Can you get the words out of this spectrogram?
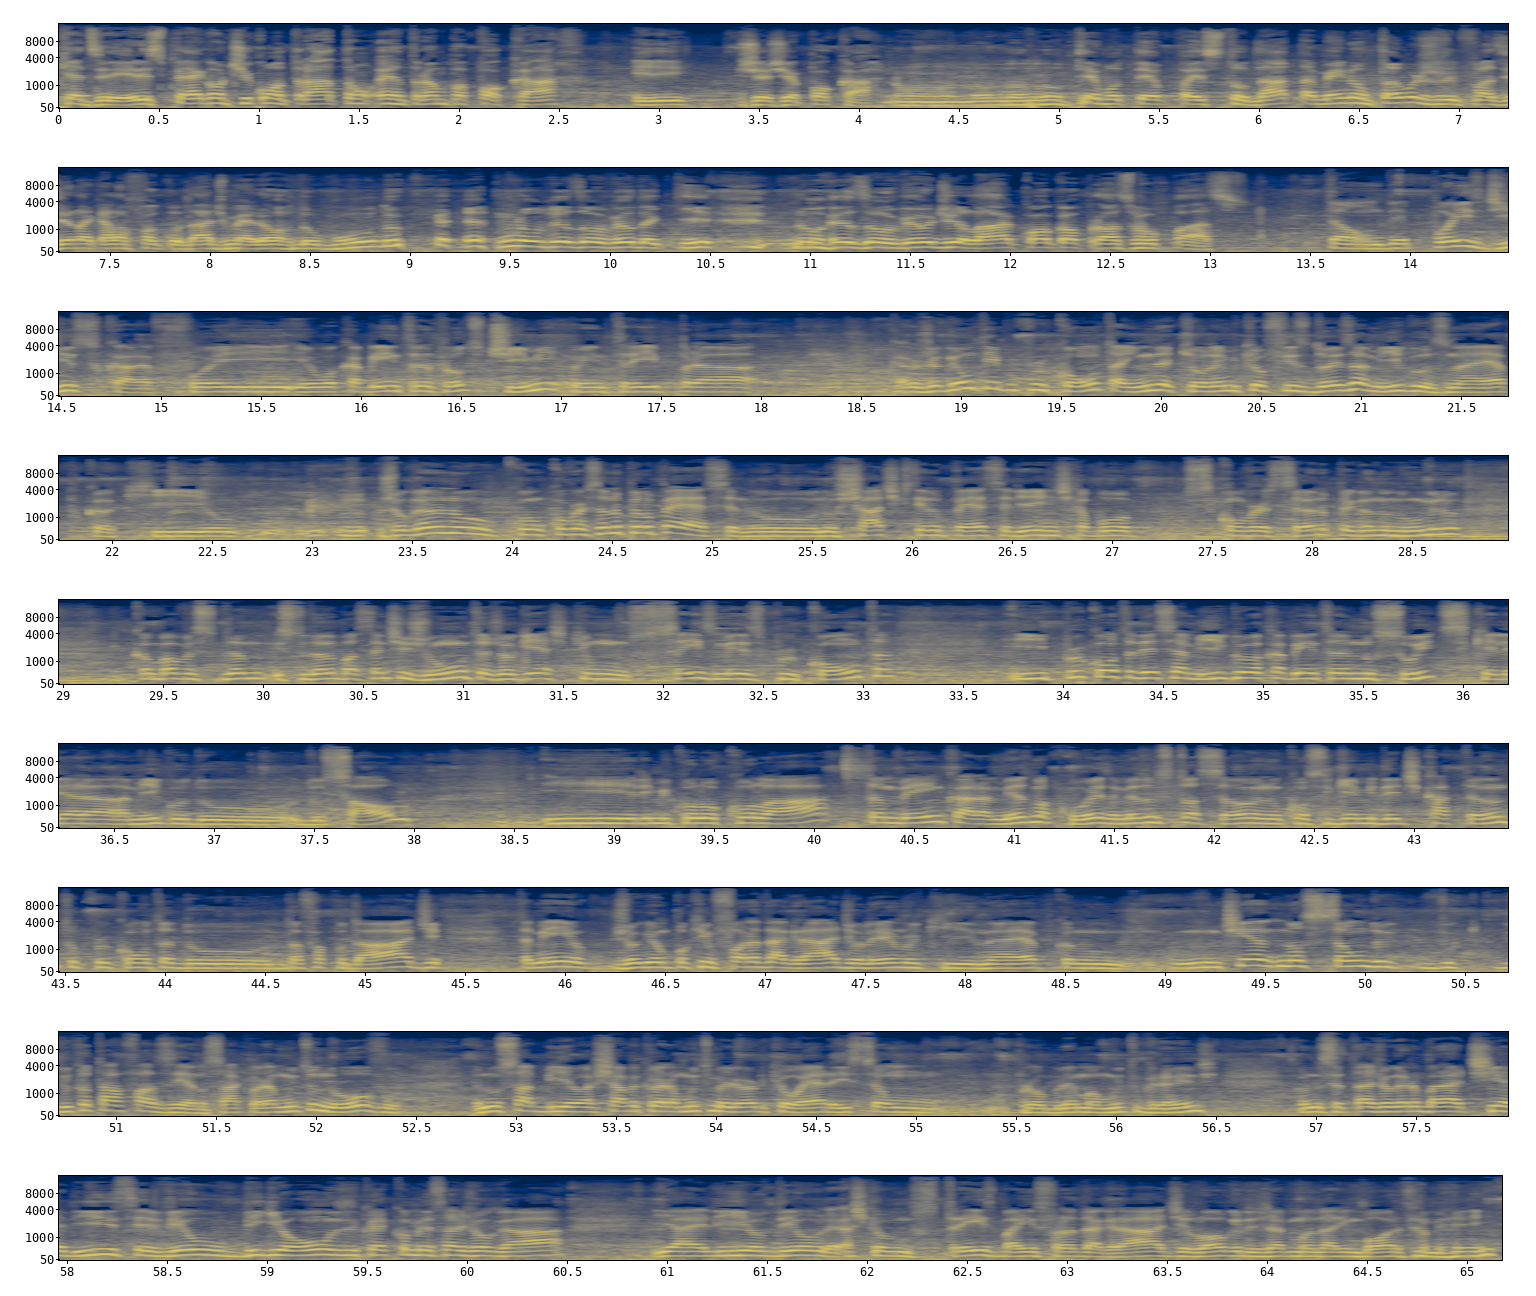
Quer dizer, eles pegam, te contratam, entramos para Pocar e GG Pocar. Não, não, não temos tempo para estudar, também não estamos fazendo aquela faculdade melhor do mundo. não resolveu daqui, não resolveu de lá. Qual é o próximo passo? Então, depois disso, cara, foi. Eu acabei entrando para outro time. Eu entrei para Cara, eu joguei um tempo por conta ainda, que eu lembro que eu fiz dois amigos na época que eu. Jogando no. conversando pelo PS, no, no chat que tem no PS ali, a gente acabou se conversando, pegando o número acabava estudando, estudando bastante junto. Eu joguei acho que uns seis meses por conta. E por conta desse amigo eu acabei entrando no Suites, que ele era amigo do, do Saulo. E ele me colocou lá também, cara, mesma coisa, mesma situação. Eu não conseguia me dedicar tanto por conta do, da faculdade. Também eu joguei um pouquinho fora da grade. Eu lembro que na época eu não, não tinha noção do, do, do, que eu tava fazendo, saca? Eu era muito novo, eu não sabia, eu achava que eu era muito melhor do que eu era. Isso é um, problema muito grande. Quando você tá jogando baratinho ali, você vê o Big 11 e quer começar a jogar. E ali eu dei, acho que uns três bainhos fora da grade. Logo eles já me mandaram embora também.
